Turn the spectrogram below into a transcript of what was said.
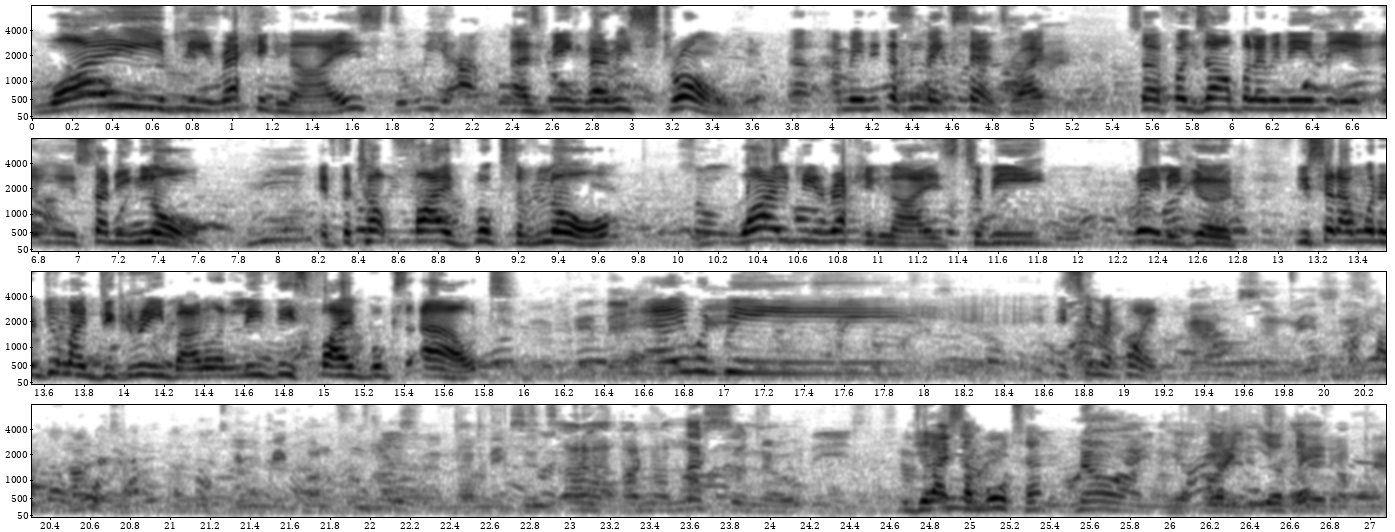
widely recognized as being very strong. I mean, it doesn't make sense, right? So, for example, I mean, in, in, you're studying law. If the top five books of law, widely recognized to be really good, you said, I'm going to do my degree, but I'm going to leave these five books out, it would be. You see my point? I understand what you're saying. It would be compromised then. That makes sense. On on a lesser note. Would you like some water? No, I'm, I'm fine. you It's okay? up now.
